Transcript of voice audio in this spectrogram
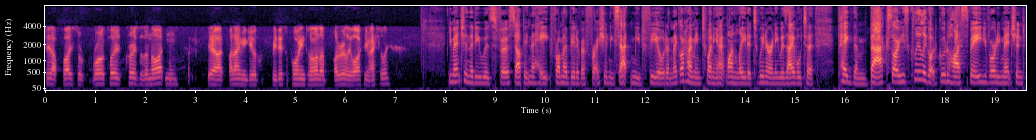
sit up close to Royal Cruise of the night. And yeah, I don't think he'll be disappointing tonight. I, I really like him actually. You mentioned that he was first up in the heat from a bit of a freshen. He sat midfield and they got home in 28 1 leader to winner and he was able to peg them back. So he's clearly got good high speed. You've already mentioned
